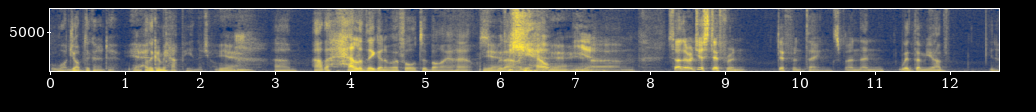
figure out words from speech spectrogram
what job they're going to do? Yeah. Are they going to be happy in the job? Yeah. Mm. Um, how the hell are they going to afford to buy a house Yeah. without any help? Yeah, yeah. Yeah. Um, so there are just different different things, and then with them you have, you know,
